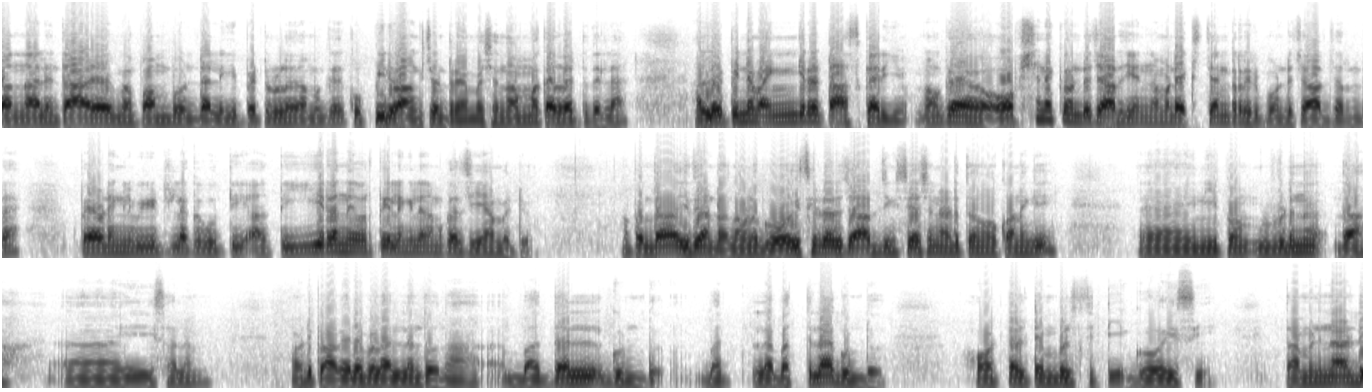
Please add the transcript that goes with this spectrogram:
വന്നാലും താഴെ വരുമ്പോൾ പമ്പ് ഉണ്ട്. അല്ലെങ്കിൽ പെട്രോൾ നമുക്ക് കുപ്പിയിൽ വാങ്ങിച്ചുകൊണ്ടിരാം പക്ഷേ നമുക്കത് പറ്റത്തില്ല. അല്ലെങ്കിൽ പിന്നെ ഭയങ്കര ടാസ്ക് ആയിരിക്കും. നമുക്ക് ഓപ്ഷനൊക്കെ ഉണ്ട് ചാർജ് ചെയ്യാൻ. നമ്മുടെ എക്സ്റ്റൻഡർ ഇരിപ്പുണ്ട് ചാർജറിന്റെ ഇപ്പോൾ എവിടെയെങ്കിലും വീട്ടിലൊക്കെ കുത്തി അത് തീരെ നിവൃത്തിയില്ലെങ്കിൽ നമുക്കത് ചെയ്യാൻ പറ്റും. അപ്പോൾ എന്താ ഇത് കണ്ടോ? നമ്മൾ ഗോയിസിയുടെ ഒരു ചാർജിങ് സ്റ്റേഷൻ എടുത്ത് നോക്കുകയാണെങ്കിൽ ഇനിയിപ്പം ഇവിടുന്ന് ഇതാ ഈ സ്ഥലം അവിടെ ഇപ്പോൾ അവൈലബിൾ അല്ലെന്ന് തോന്നുക ബദൽ ഗുണ്ടു അല്ല ബത്ല ഗുണ്ടു ഹോട്ടൽ ടെമ്പിൾ സിറ്റി ഗോയിസി. തമിഴ്നാട്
